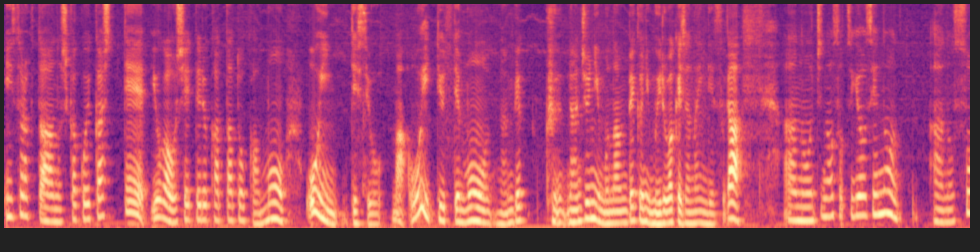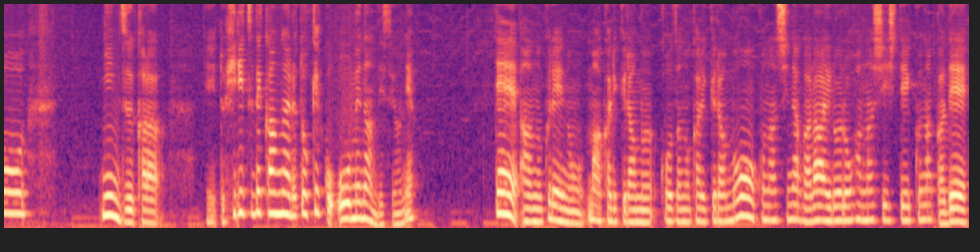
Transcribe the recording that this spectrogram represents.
インストラクターの資格を生かしてヨガを教えてる方とかも多いんですよ。まあ多いって言っても何百何十人も何百人もいるわけじゃないんですがあのうちの卒業生のあの総人数から、えーと比率で考えると結構多めなんですよね。であのクレイの、まあ、カリキュラム講座のカリキュラムをこなしながらいろいろお話ししていく中で、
